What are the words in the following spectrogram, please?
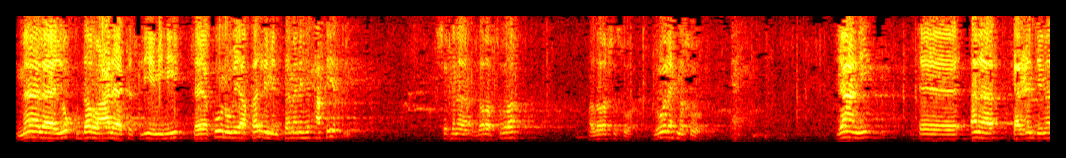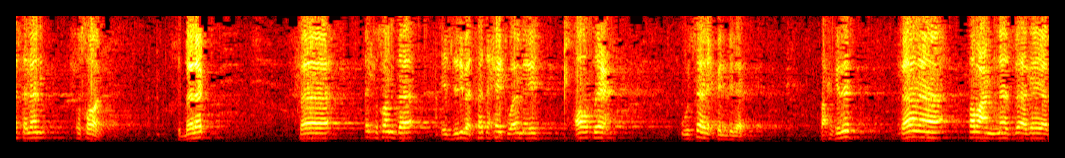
ما لا يقدر على تسليمه سيكون بأقل من ثمنه الحقيقي. شيخنا ضرب صورة ما ضربش صورة نقول إحنا صورة يعني آه أنا كان عندي مثلا حصان. خد بالك؟ فالحصان ده الزريبة اتفتحت وقام إيه؟ قاطع وسارح في البلاد صح كده؟ فأنا طبعا الناس بقى جاية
